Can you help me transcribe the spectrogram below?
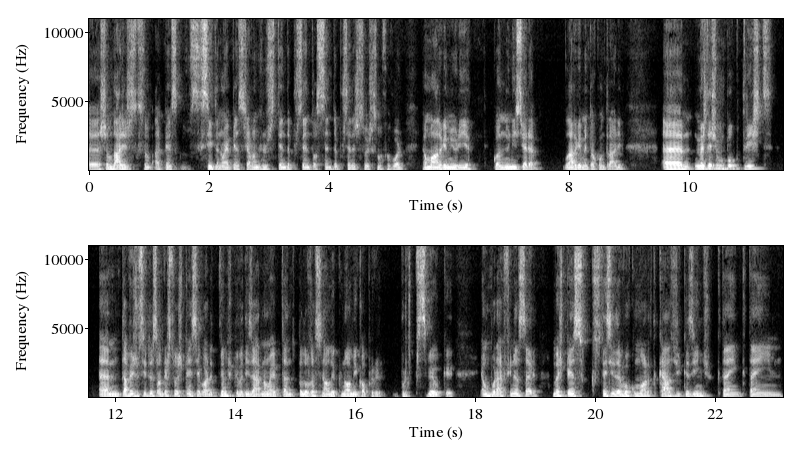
uh, as sondagens que, são, penso que se cita, não é? Penso que já vamos nos 70% ou 60% das pessoas que são a favor. É uma larga maioria, quando no início era largamente ao contrário. mas deixa-me um pouco triste um, talvez a situação que as pessoas pensem agora devemos privatizar não é tanto pelo racional económico ou por, porque percebeu que é um buraco financeiro, mas penso que tem sido a boa acumular de casos e casinhos que tem, que tem,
